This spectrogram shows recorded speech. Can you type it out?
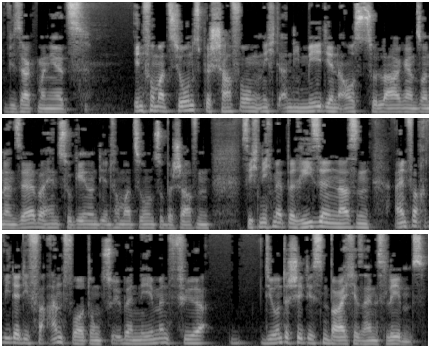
wie sagt man jetzt, Informationsbeschaffung nicht an die Medien auszulagern, sondern selber hinzugehen und die Informationen zu beschaffen, sich nicht mehr berieseln lassen, einfach wieder die Verantwortung zu übernehmen für die unterschiedlichsten Bereiche seines Lebens.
